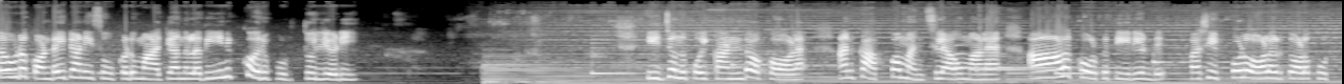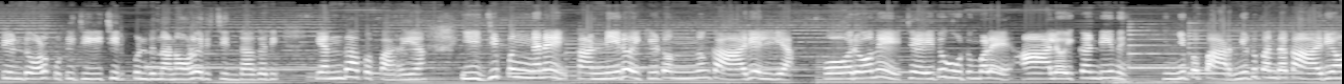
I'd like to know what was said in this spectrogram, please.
എവിടെ കൊണ്ടുപോയിട്ടാണ് ഈ സൂക്കട് മാറ്റുക എന്നുള്ളത് എനിക്കൊരു പുടുത്തില്ലടി ഇജൊന്ന് പോയി കണ്ടോ കോളെ എനിക്ക് അപ്പം മനസ്സിലാവും മോളെ. ആളൊക്കെ ഓൾക്ക് തീരെയുണ്ട്. പക്ഷെ ഇപ്പോഴും ഓളെടുത്ത് ഓളെ കുട്ടിയുണ്ട് ഓളെ കുട്ടി ജീവിച്ചിരിപ്പുണ്ട് എന്നാണ് ഓളൊരു ചിന്താഗതി. എന്താ ഇപ്പൊ പറയാ? ഇജിപ്പ ഇങ്ങനെ കണ്ണീരൊഴുക്കിയിട്ടൊന്നും കാര്യമില്ല. ഓരോന്നേ ചെയ്തു കൂട്ടുമ്പോളേ ആലോചിക്കണ്ടീന്ന്. ഇനിയിപ്പൊ പറഞ്ഞിട്ട് ഇപ്പൊ എന്താ കാര്യം?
